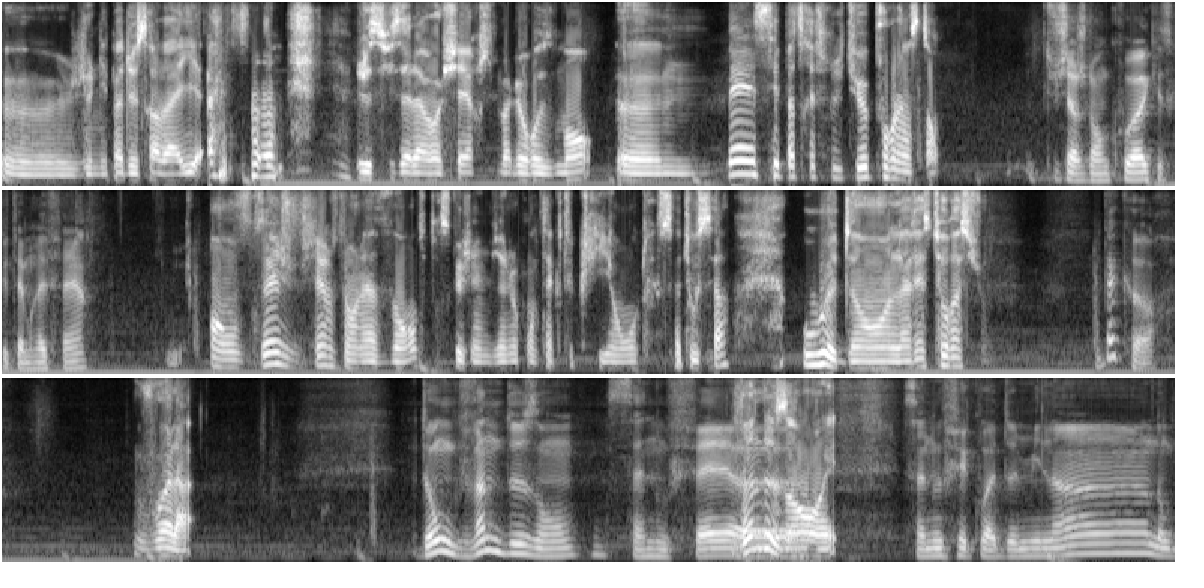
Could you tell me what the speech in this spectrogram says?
euh, je n'ai pas de travail. je suis à la recherche, malheureusement. mais c'est pas très fructueux pour l'instant. Tu cherches dans quoi? Qu'est-ce que tu aimerais faire? En vrai, je cherche dans la vente, parce que j'aime bien le contact client, tout ça, tout ça. Ou dans la restauration. D'accord. Voilà. Donc 22 ans, ça nous fait. 22 ans, oui. Ça nous fait quoi 2001 Donc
